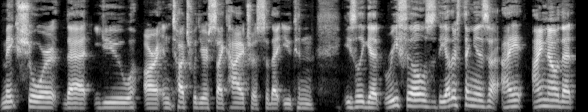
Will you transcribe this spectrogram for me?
make sure that you are in touch with your psychiatrist so that you can easily get refills. The other thing is, I I know that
